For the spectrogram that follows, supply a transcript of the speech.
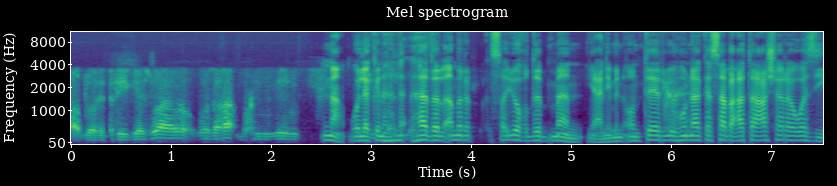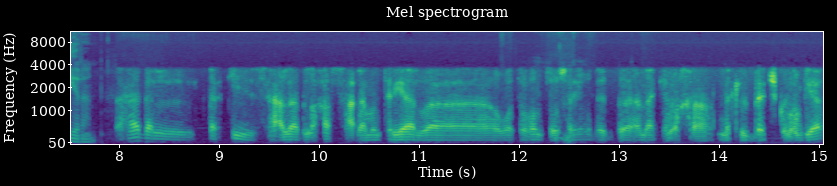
بابلو رودريغيز ووزراء مهمين. نعم ولكن هذا الأمر سيغضب من؟ يعني من أونتاريو هناك 17 وزيرا. هذا التركيز على بالأخص على مونتريال و... وتورونتو سيغضب أماكن أخرى مثل بريتش كولومبيا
